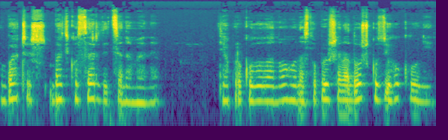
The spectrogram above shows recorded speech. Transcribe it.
Бачиш, батько сердиться на мене. Я проколола ногу, наступивши на дошку з його клуні.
